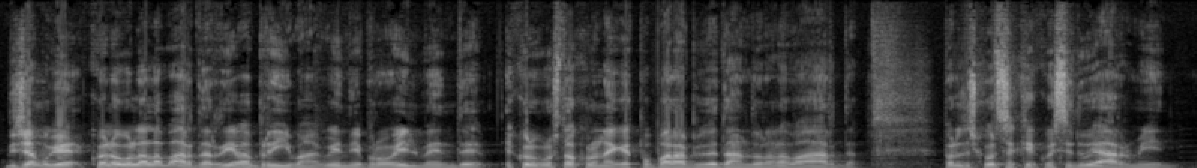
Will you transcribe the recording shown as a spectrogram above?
diciamo che quello con la labarda arriva prima quindi probabilmente e quello con lo stocco non è che può parare più di tanto una labarda però il discorso è che queste due armi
